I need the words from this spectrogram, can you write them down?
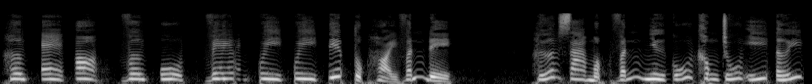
hơn e, o, Vương u, v, quy quy tiếp tục hỏi vấn đề. Hứa ra một vẫn như cũ không chú ý tới,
